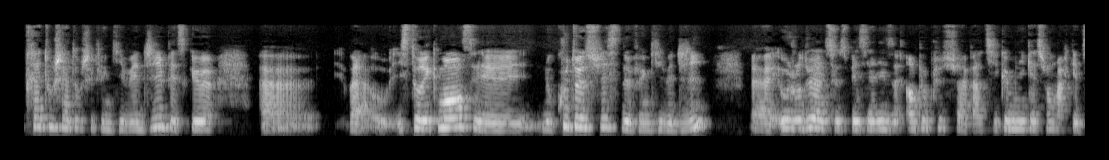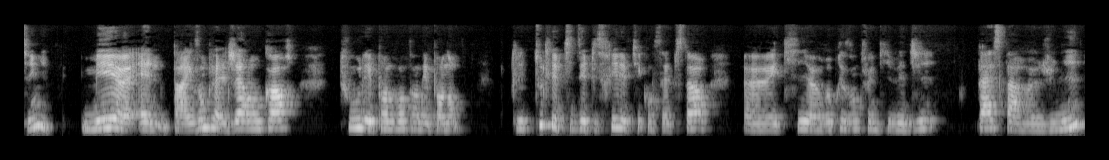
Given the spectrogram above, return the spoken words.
très touche à touche chez Funky Veggie parce que euh, voilà, historiquement, c'est le couteau suisse de Funky Veggie. aujourd'hui, elle se spécialise un peu plus sur la partie communication marketing. Mais elle, par exemple, elle gère encore tous les points de vente indépendants, toutes les petites épiceries, les petits concept stores qui représentent Funky Veggie passent par Julie.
